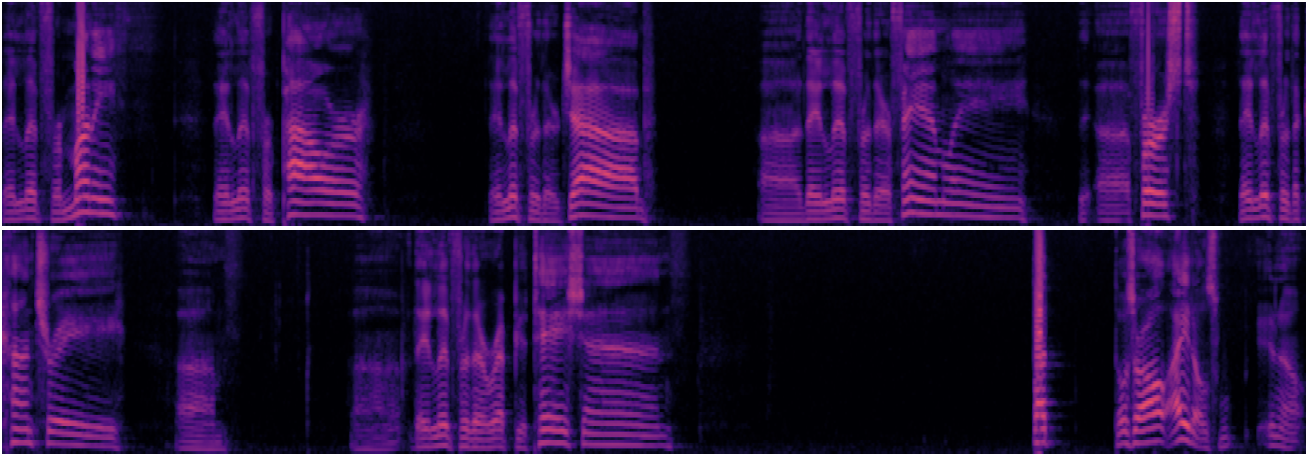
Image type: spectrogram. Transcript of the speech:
They live for money, they live for power, they live for their job, uh, they live for their family, uh, first. They live for the country. Um, uh, they live for their reputation. But those are all idols. You know,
